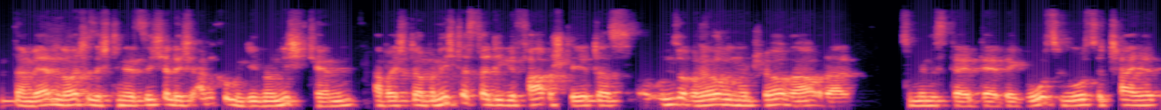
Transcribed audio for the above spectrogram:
dann werden Leute sich den jetzt sicherlich angucken, die ihn noch nicht kennen. Aber ich glaube nicht, dass da die Gefahr besteht, dass unsere Hörerinnen und Hörer oder zumindest der, der, der große, große Teil,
